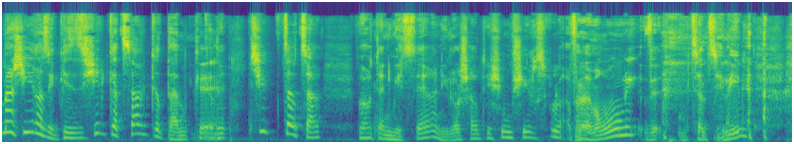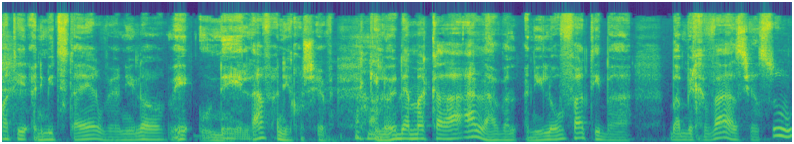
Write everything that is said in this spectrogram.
מהשיר הזה, כי זה שיר קצר קטן. כן. שיר קצרצר. ואמרתי, אני מצטער, אני לא שרתי שום שיר סולו. אבל הם אמרו לי, ומצלצלים, אמרתי, אני מצטער ואני לא... והוא נעלב, אני חושב, כי לא יודע מה קרה הלאה, אבל אני לא הופעתי ב- במחווה אז שעשו,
